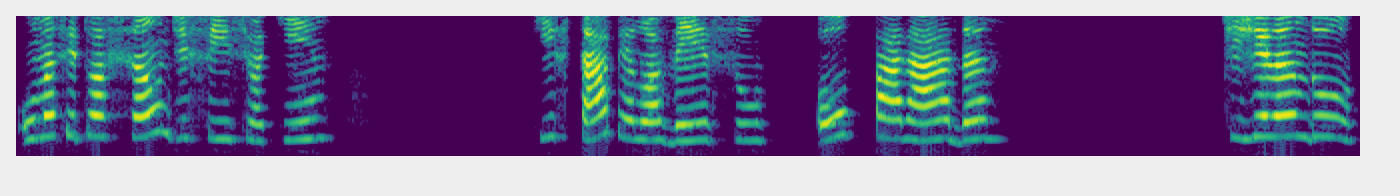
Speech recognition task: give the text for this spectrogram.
uma situação difícil aqui que está pelo avesso ou parada, te gerando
